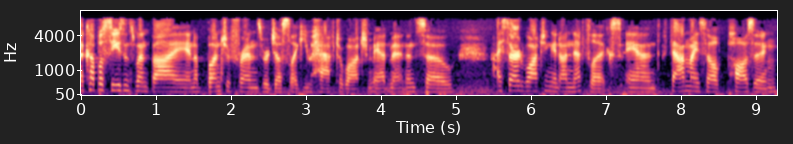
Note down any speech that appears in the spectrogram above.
a couple seasons went by and a bunch of friends were just like, you have to watch Mad Men. And so I started watching it on Netflix and found myself pausing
